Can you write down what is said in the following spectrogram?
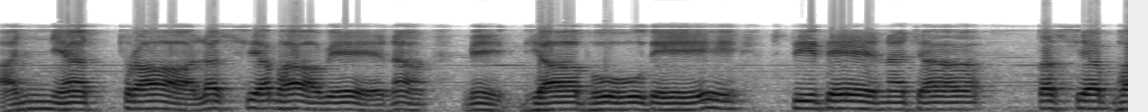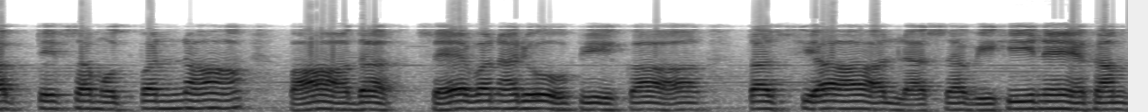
अन्यत्रालस्य भावेन मिथ्याभूते स्थितेन च। तस्य भक्तिसमुत्पन्ना पादसेवनरूपिका। तस्यालसविहीनेऽहं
